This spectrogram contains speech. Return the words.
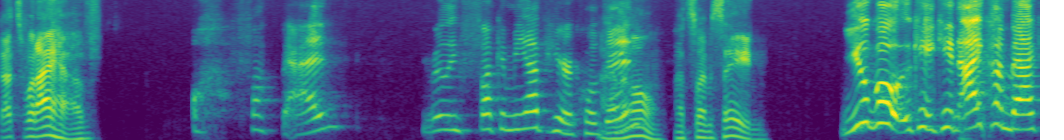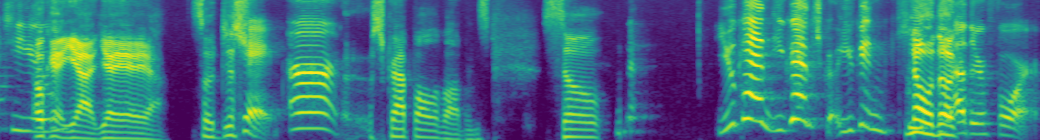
that's what I have. oh, fuck, man. You're really fucking me up here, I Colton. know. That's what I'm saying. You go. Okay, can I come back to you? Okay. Yeah. Yeah. Yeah. Yeah. So just Okay. uh, scrap all of almonds. So You can. You can. You can keep No, the the- other four.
